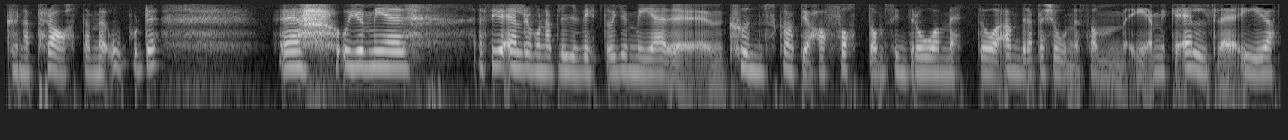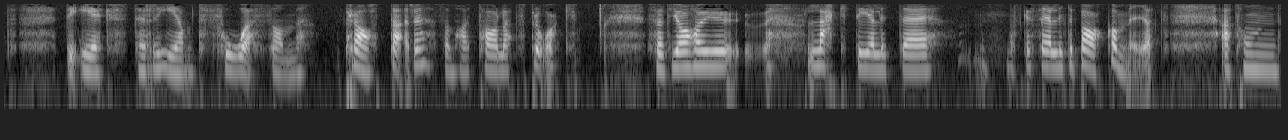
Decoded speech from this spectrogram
kunna prata med ord. Eh, och ju mer, alltså ju äldre hon har blivit och ju mer eh, kunskap jag har fått om syndromet och andra personer som är mycket äldre är ju att det är extremt få som pratar, som har talat språk. Så att jag har ju lagt det lite, vad ska jag säga, lite bakom mig. Att, att hon,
